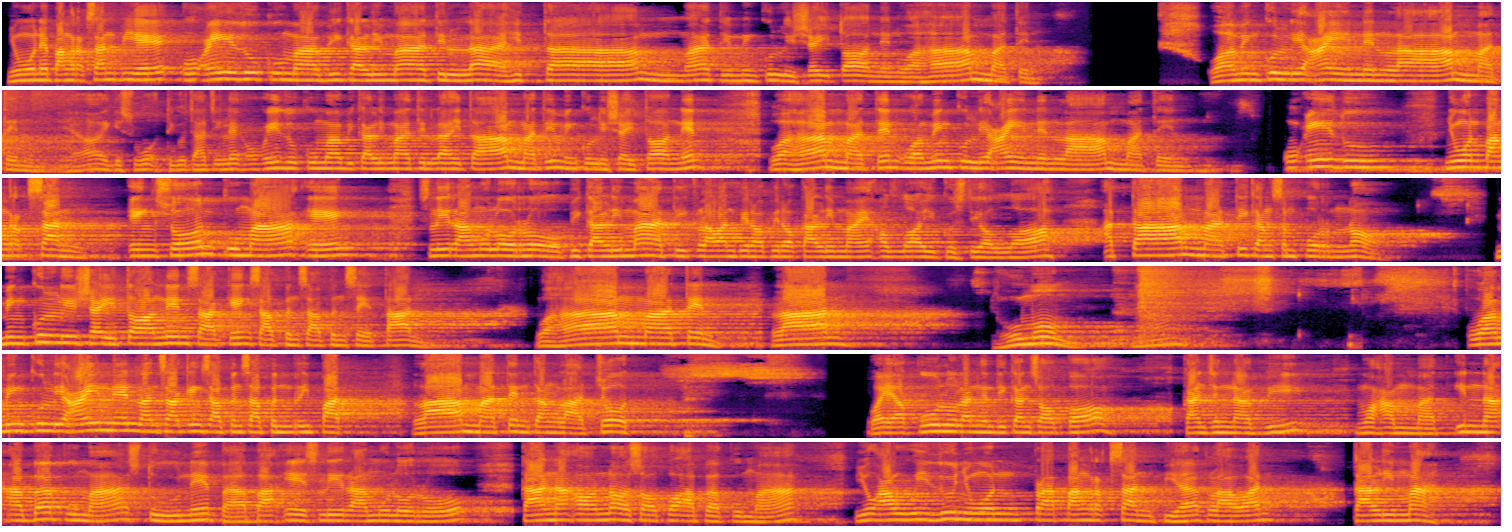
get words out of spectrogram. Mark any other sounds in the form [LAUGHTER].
Nyuwune pangreksan piye? U'idzukuma bi kalimatillahi tammati min kulli syaitanin wa hammatin wa min kulli ainin lammatin. Ya iki suwuk tigo cah cilik. U'idzukuma bi kalimatillahi tammati min kulli syaitanin wa hammatin wa min kulli ainin lammatin. Uidu nyuwun pangreksan ingsun kuma ing sliramu loro bi kalimati kelawan pira-pira kalimahe Allah Gusti Allah atam mati kang sempurna. Mingkuli syaitanin saking saben-saben setan. Wahammatin lan umum Wa min kulli ainin lan saking saben-saben mripat. Lamatin kang lacut. Wa yaqulu lan ngendikan sapa Kanjeng Nabi Muhammad inna abakuma stune bapake sliramu loro kana ana sapa abakuma yu'awidhu nyuwun prapangreksan biha kelawan kalimah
